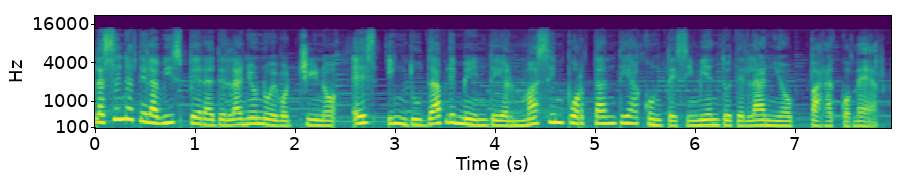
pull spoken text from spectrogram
La cena de la víspera del Año Nuevo chino es indudablemente el más importante acontecimiento del año para comer.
